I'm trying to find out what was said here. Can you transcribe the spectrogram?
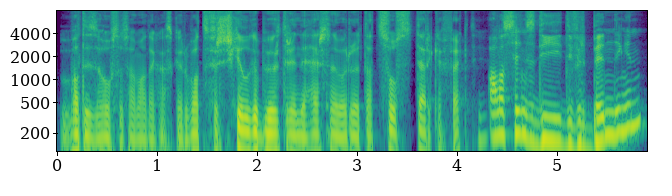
wat is de hoofdstad van Madagaskar? Wat verschil gebeurt er in de hersenen waardoor dat zo sterk effect heeft? Alleszins die, die verbindingen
